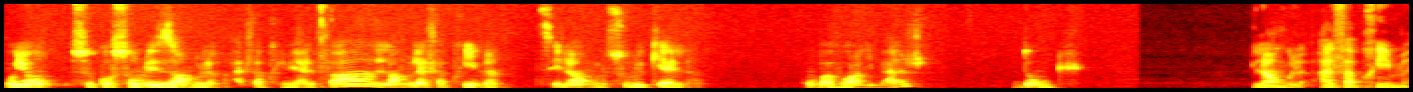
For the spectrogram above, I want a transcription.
Voyons ce que sont les angles alpha prime et alpha. L'angle alpha prime, c'est l'angle sous lequel on va voir l'image. Donc, l'angle alpha prime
